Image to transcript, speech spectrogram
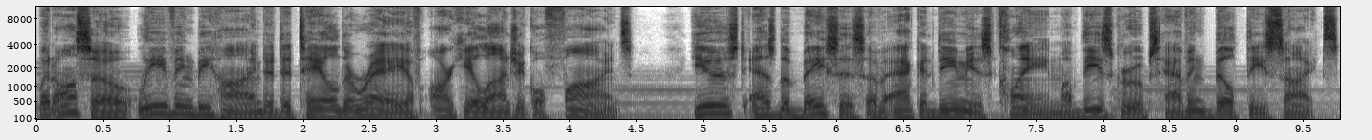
but also leaving behind a detailed array of archaeological finds, used as the basis of academia's claim of these groups having built these sites,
